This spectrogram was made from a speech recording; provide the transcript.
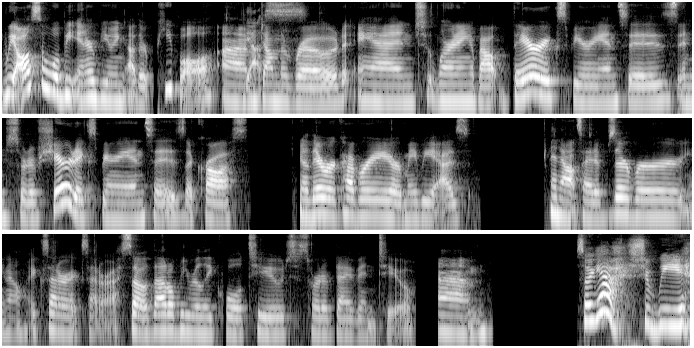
we also will be interviewing other people um, yes. down the road and learning about their experiences and sort of shared experiences across, you know, their recovery or maybe as an outside observer, you know, et cetera, et cetera. So that'll be really cool too to sort of dive into. Um, so yeah, should we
